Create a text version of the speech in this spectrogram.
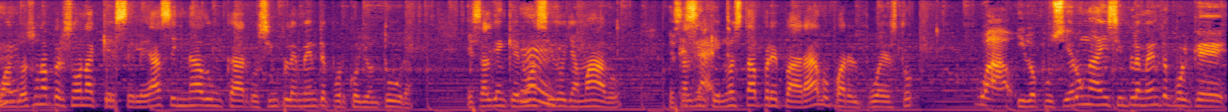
cuando es una persona que se le ha asignado un cargo simplemente por coyuntura, es alguien que no ha mm. sido llamado, es alguien que no está preparado para el puesto. Wow. Y lo pusieron ahí simplemente porque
